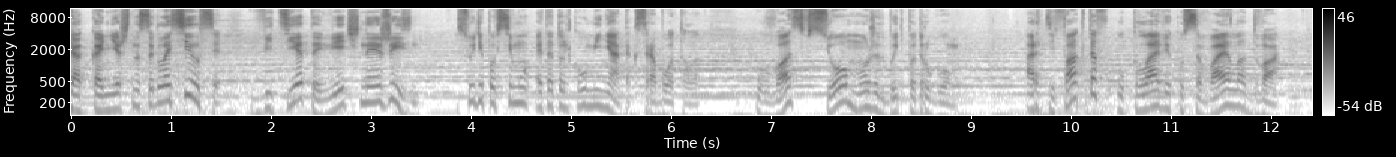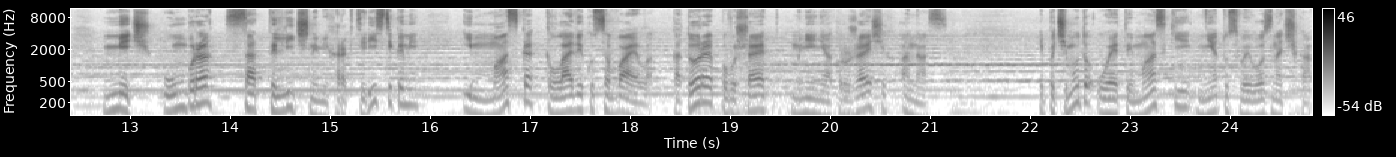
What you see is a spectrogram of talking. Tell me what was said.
Я, конечно, согласился, ведь это вечная жизнь. Судя по всему, это только у меня так сработало. У вас все может быть по-другому. Артефактов у Клавикуса Вайла 2. Меч Умбра с отличными характеристиками и маска Клавикуса Вайла, которая повышает мнение окружающих о нас и почему-то у этой маски нету своего значка.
